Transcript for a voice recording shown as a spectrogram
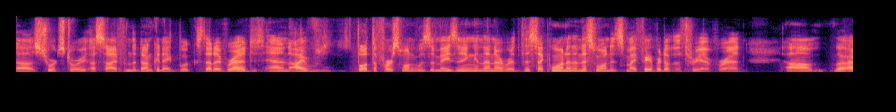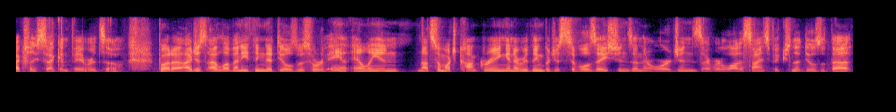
uh, short story, aside from the Dunk and Egg books that I've read, and I thought the first one was amazing, and then I read the second one, and then this one is my favorite of the three I've read. Um, well, actually, second favorite. So, but uh, I just I love anything that deals with sort of alien, not so much conquering and everything, but just civilizations and their origins. I've read a lot of science fiction that deals with that,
